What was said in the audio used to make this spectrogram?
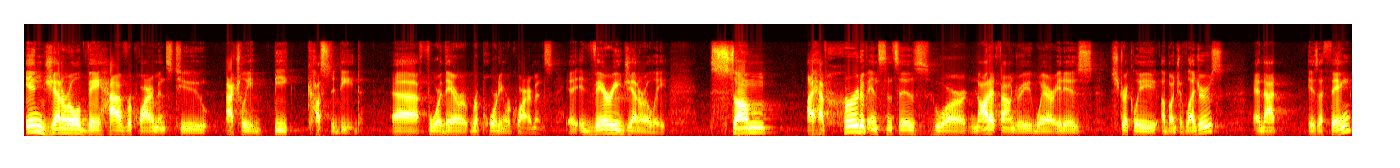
in general, they have requirements to actually be custodied uh, for their reporting requirements. It, it very generally. Some, I have heard of instances who are not at Foundry where it is strictly a bunch of ledgers, and that is a thing.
